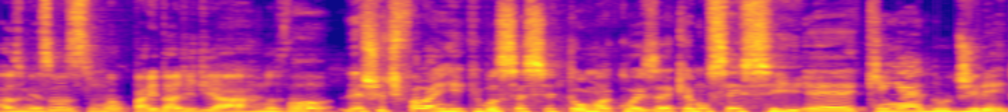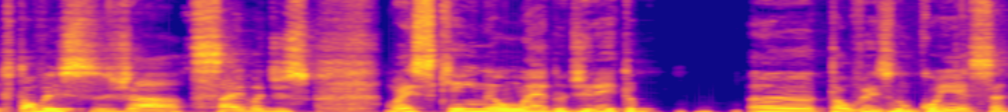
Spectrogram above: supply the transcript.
as mesmas, uma paridade de armas. Né? Oh, deixa eu te falar, Henrique, você citou uma coisa é que eu não sei se é, quem é do direito talvez já saiba disso, mas quem não é do direito uh, talvez não conheça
